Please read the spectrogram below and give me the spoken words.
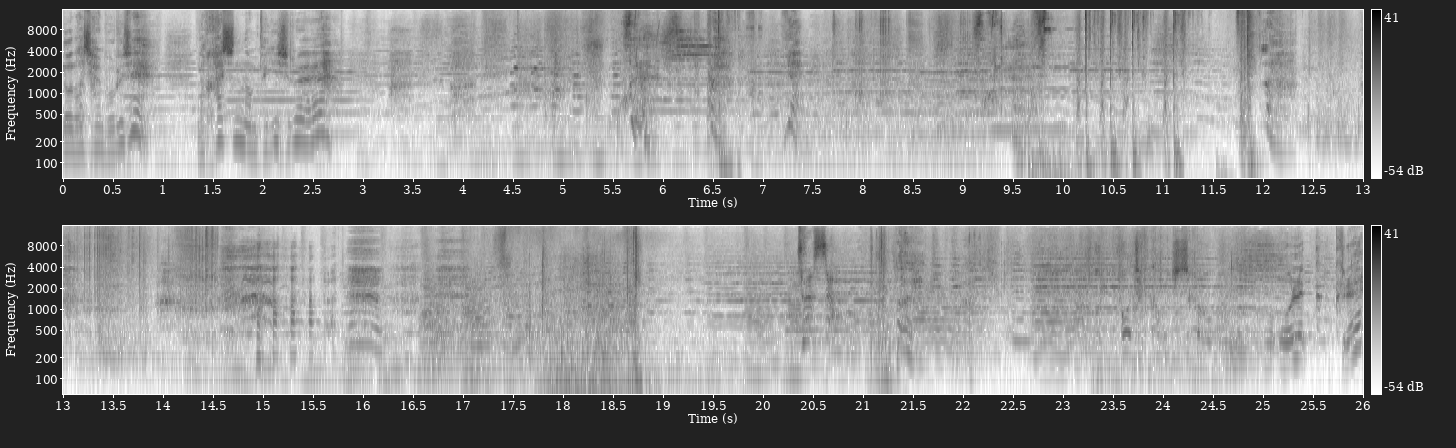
너 나 잘 모르지? 나 가신 놈 되게 싫어해. 좋았어. 어 잠깐만 잠깐만 원래 그, 그래?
